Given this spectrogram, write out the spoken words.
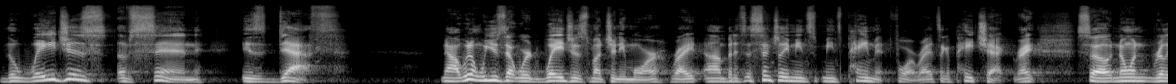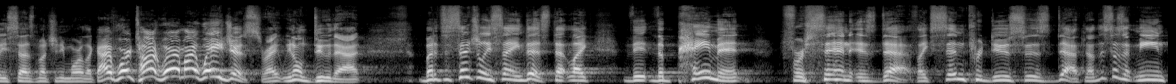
The wages of sin is death now, we don't use that word wages much anymore, right? Um, but it essentially means, means payment for, right? It's like a paycheck, right? So no one really says much anymore like, I've worked hard, where are my wages, right? We don't do that. But it's essentially saying this, that like the, the payment for sin is death. Like sin produces death. Now, this doesn't mean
